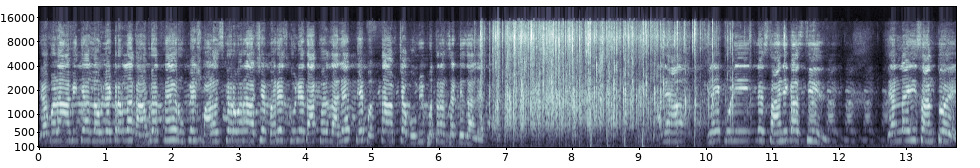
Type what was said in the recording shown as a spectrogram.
त्यामुळे आम्ही त्या लव्ह लेटरला घाबरत नाही. रुपेश माळसकरवर असे बरेच गुन्हे दाखल झालेत. ते फक्त आमच्या भूमिपुत्रांसाठी झालेत. आणि जे कोणी इथले स्थानिक असतील त्यांनाही सांगतोय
